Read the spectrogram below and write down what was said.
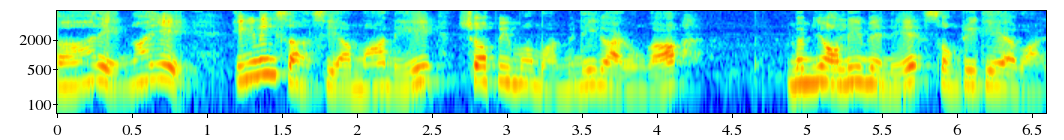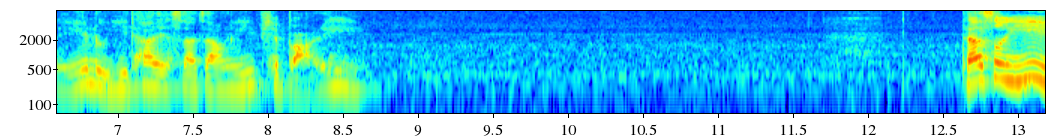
ကားတဲ့ငါရဲ့အင်္ဂလိပ်စာဆရာမနဲ့ shopping mall မှာမနေ့ကတော့က မမျော်လင့်မဲ့နဲ့စုံတွေ့ခဲ့ရပါတယ်လို့ရေးထားတဲ့စာကြောင်းလေးဖြစ်ပါတယ်ဒါဆိုရင်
